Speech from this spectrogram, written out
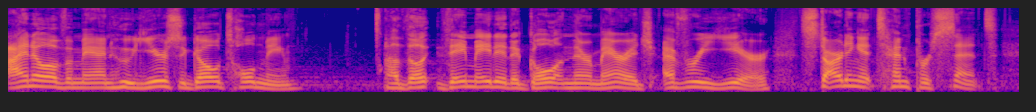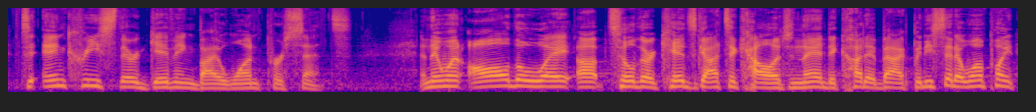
I know of a man who years ago told me uh, they made it a goal in their marriage every year, starting at 10%, to increase their giving by 1%. And they went all the way up till their kids got to college and they had to cut it back. But he said at one point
